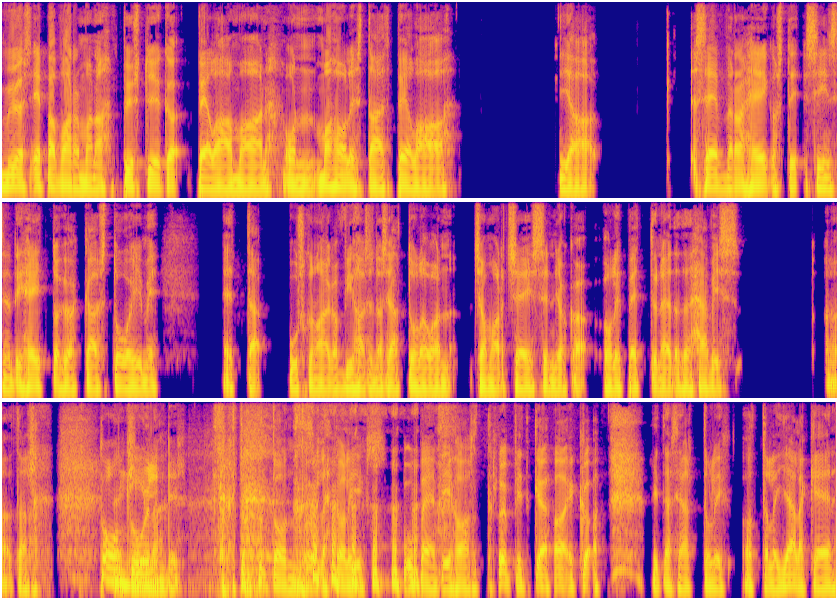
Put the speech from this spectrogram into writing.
Myös epävarmana, pystyykö pelaamaan, on mahdollista, että pelaa, ja sen verran heikosti Cincinnati heittohyökkäys toimi, että uskon aika vihaisena sieltä tulevan Jamar Chasen, joka oli pettyneet, että hävisi tälle Tontuille. Tontuille. Oli yksi upeampi haastattelu pitkään aikaa, mitä sieltä tuli ottelun jälkeen.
